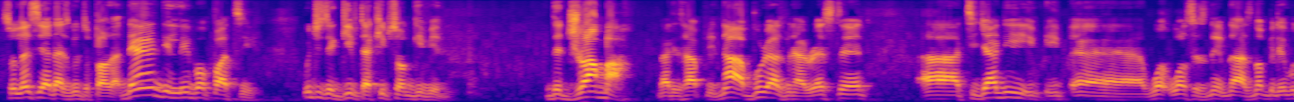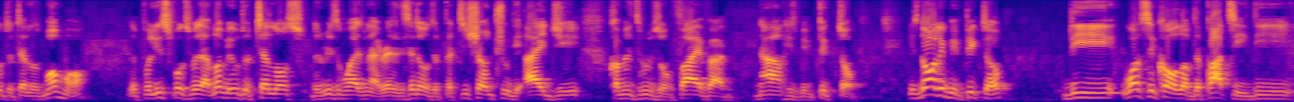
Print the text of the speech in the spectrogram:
So let's see how that's going to pan out. Then the Labour Party, which is a gift that keeps on giving. The drama that is happening. Now, Abure has been arrested. Uh, Tijani, uh, what, what's his name now, has not been able to tell us. Momo, the police spokesman, have not been able to tell us the reason why he's been arrested. They said there was a petition through the IG coming through Zone 5, and now he's been picked up. He's not only been picked up, the what's it called of the party, the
